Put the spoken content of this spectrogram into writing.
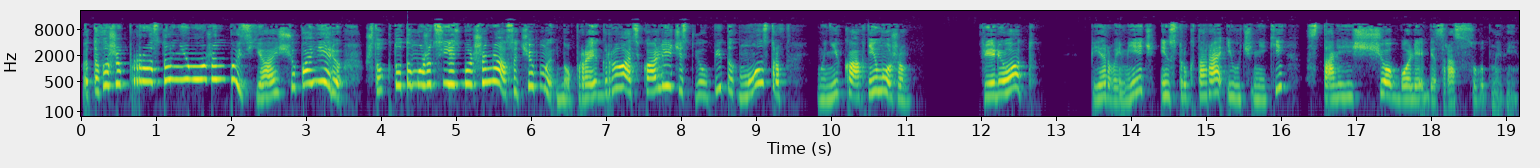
этого же просто не может быть. Я еще поверю, что кто-то может съесть больше мяса, чем мы. Но проиграть в количестве убитых монстров мы никак не можем. Вперед! Первый меч, инструктора и ученики стали еще более безрассудными.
